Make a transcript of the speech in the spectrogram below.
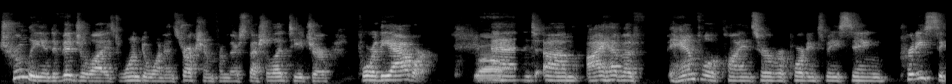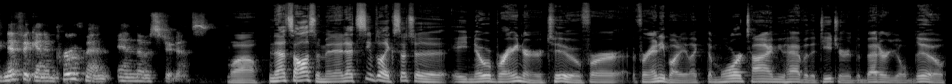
truly individualized one-to-one instruction from their special ed teacher for the hour wow. and um, i have a handful of clients who are reporting to me seeing pretty significant improvement in those students Wow. And that's awesome. And that seems like such a, a no-brainer too for for anybody. Like the more time you have with a teacher, the better you'll do.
